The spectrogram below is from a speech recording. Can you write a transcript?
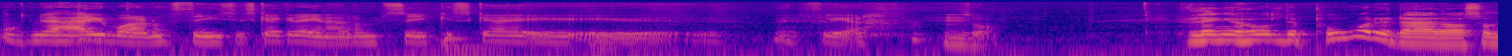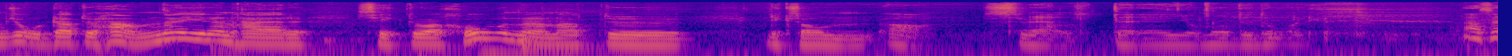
Och det här är ju bara de fysiska grejerna. De psykiska är, är ju fler. Mm. Så. Hur länge höll det på det där då, som gjorde att du hamnade i den här situationen att du liksom ja, svälte dig och mådde dåligt? Alltså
